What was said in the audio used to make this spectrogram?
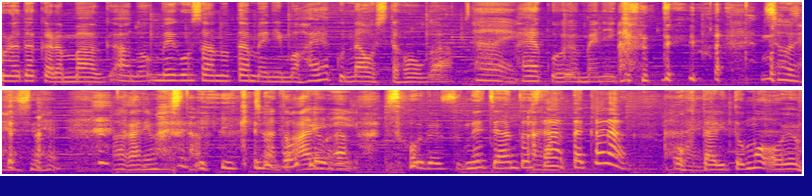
これはだからまああの名護さんのためにも早く直した方がはい、早くお嫁に行けるって言われてますそうですね。わかりました。ちゃんと姉に。そうですね。ちゃんとしてあったからお二人ともお嫁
